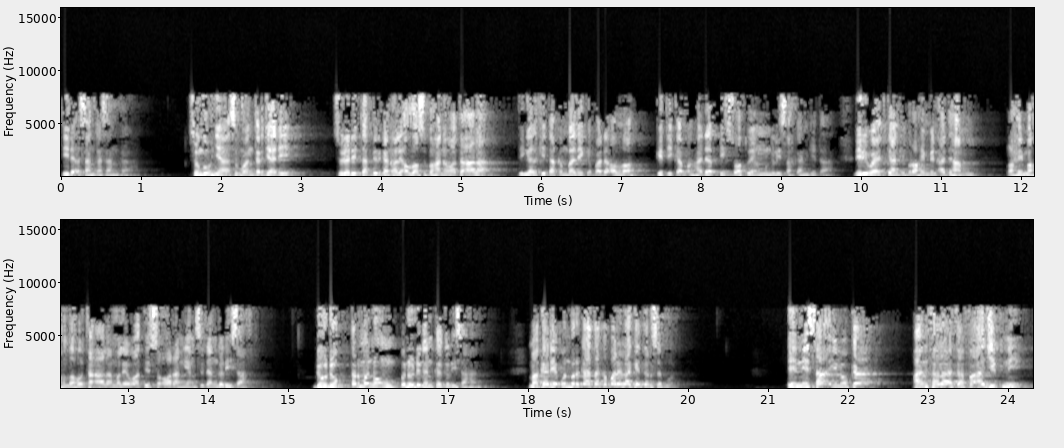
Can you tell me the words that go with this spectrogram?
tidak sangka-sangka. Sungguhnya semua yang terjadi sudah ditakdirkan oleh Allah Subhanahu wa taala. Tinggal kita kembali kepada Allah ketika menghadapi sesuatu yang menggelisahkan kita. Diriwayatkan Ibrahim bin Adham rahimahullahu taala melewati seorang yang sedang gelisah. Duduk termenung penuh dengan kegelisahan. Maka dia pun berkata kepada laki tersebut, Ini sa'iluka an thalatha fa'ajibni.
